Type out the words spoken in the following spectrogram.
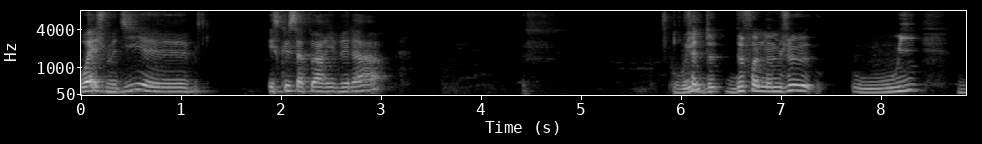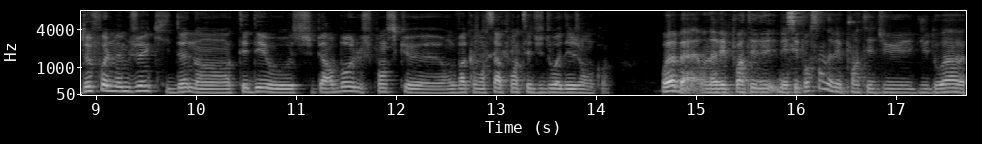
ouais, je me dis, euh, est-ce que ça peut arriver là? Oui. En fait, deux, fois le même jeu, oui. Deux fois le même jeu qui donne un TD au Super Bowl, je pense qu'on va commencer à pointer du doigt des gens. Quoi. Ouais, bah, on avait pointé, mais c'est pour ça qu'on avait pointé du, doigt,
